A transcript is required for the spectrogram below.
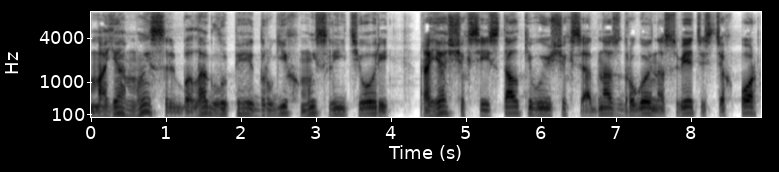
Моя мысль была глупее других мыслей и теорий, роящихся и сталкивающихся одна с другой на свете с тех пор,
